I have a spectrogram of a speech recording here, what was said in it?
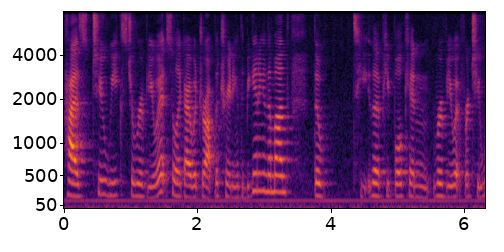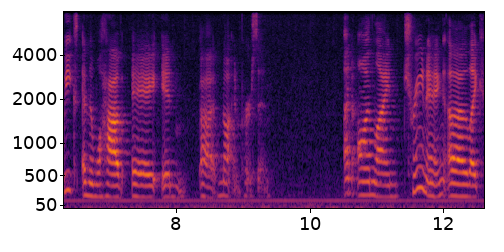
has two weeks to review it. So like I would drop the training at the beginning of the month. The t- the people can review it for two weeks, and then we'll have a in uh, not in person, an online training, uh, like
